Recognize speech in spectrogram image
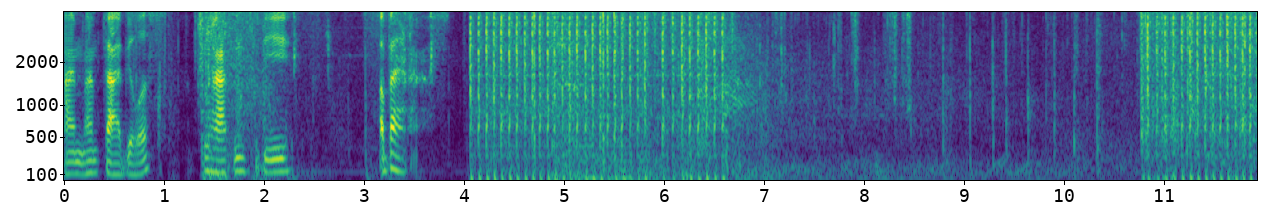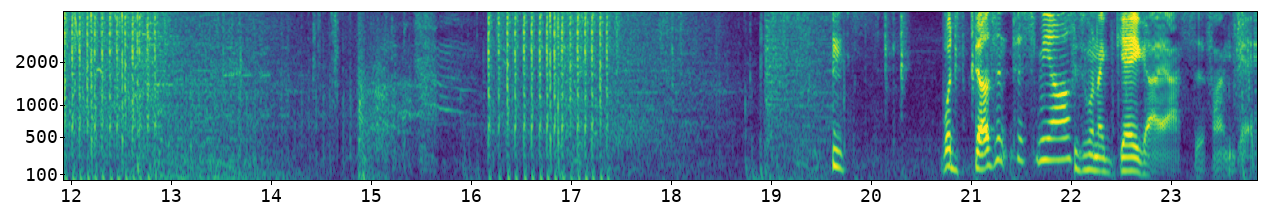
I'm, I'm fabulous. Who happens to be a badass. What doesn't piss me off is when a gay guy asks if I'm gay.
